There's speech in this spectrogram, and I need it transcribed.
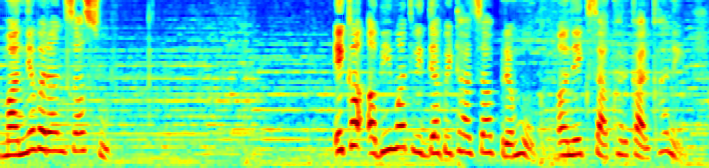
मान्यवरांचा सूर. एका अभिमत विद्यापीठाचा प्रमुख अनेक साखर कारखाने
